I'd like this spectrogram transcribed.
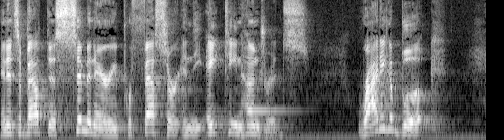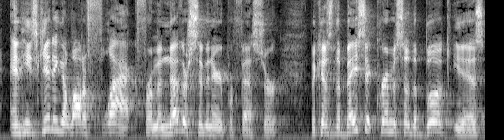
And it's about this seminary professor in the 1800s writing a book, and he's getting a lot of flack from another seminary professor because the basic premise of the book is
